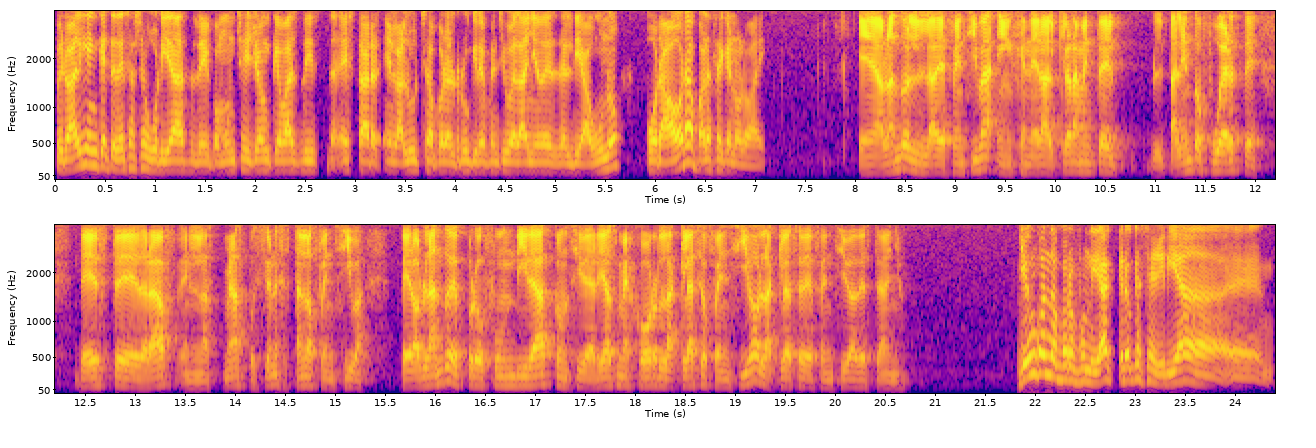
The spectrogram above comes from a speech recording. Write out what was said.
pero alguien que te dé esa seguridad de como un Chase Young que vas a estar en la lucha por el rookie defensivo del año desde el día 1, por ahora parece que no lo hay. Eh, hablando de la defensiva en general, claramente el talento fuerte de este draft en las primeras posiciones está en la ofensiva. Pero hablando de profundidad, ¿considerarías mejor la clase ofensiva o la clase defensiva de este año? Yo en cuanto a profundidad creo que seguiría eh,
